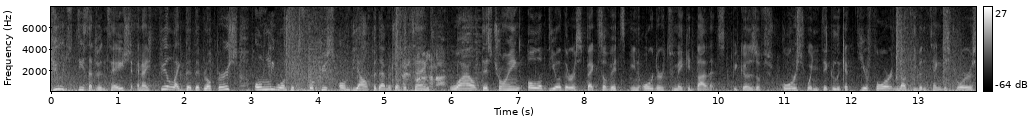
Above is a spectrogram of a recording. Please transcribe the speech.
huge disadvantage and I feel like the developers only wanted to focus on the alpha damage of the tank while destroying all of the other aspects of it in order to make it balanced. Because of course, when you take a look at tier 4, not even tank destroyers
